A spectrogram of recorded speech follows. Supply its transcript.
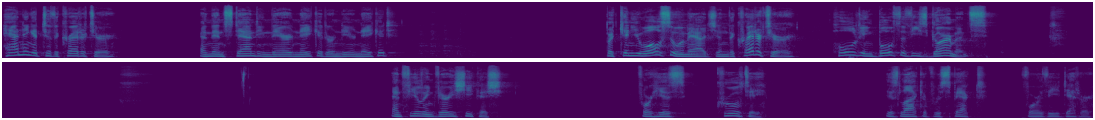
handing it to the creditor, and then standing there naked or near naked? But can you also imagine the creditor holding both of these garments? And feeling very sheepish for his cruelty his lack of respect for the debtor.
